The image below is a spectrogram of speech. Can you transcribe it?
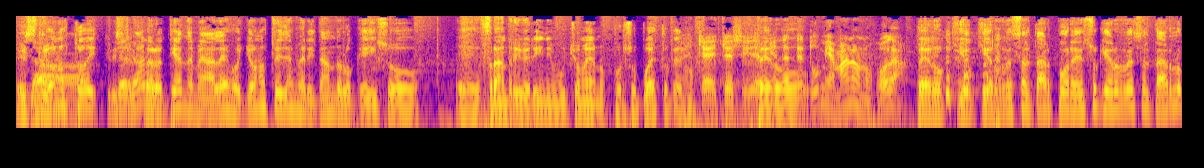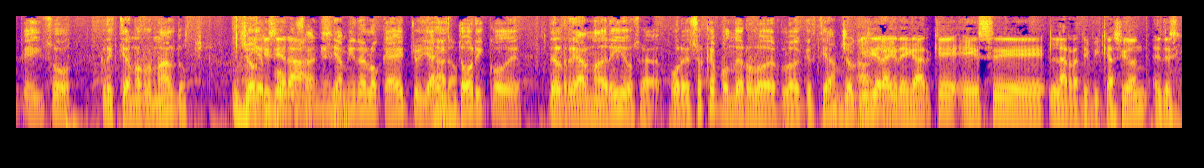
está Yo no estoy, Cristiano. pero entiéndeme, Alejo, yo no estoy desmeritando lo que hizo eh, Fran Riveri, ni mucho menos, por supuesto que no. Che, che, sí, Pero- tú, mi hermano, no joda. Pero yo quiero resaltar, por eso quiero resaltar lo que hizo Cristiano Ronaldo. Yo Y en quisiera- pocos años sí. ya mire lo que ha hecho, ya es histórico de, del Real Madrid, o sea, por eso es que pondero lo de, lo de Cristiano. Yo quisiera agregar que es eh, la ratificación, es decir,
